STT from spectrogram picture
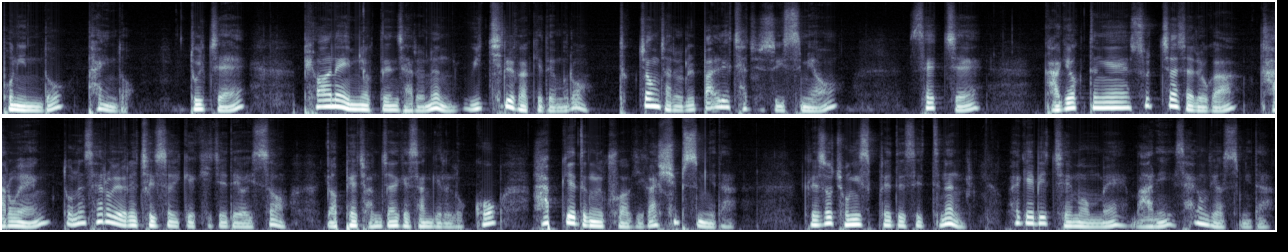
본인도 타인도 둘째, 표 안에 입력된 자료는 위치를 갖게 되므로 특정 자료를 빨리 찾을 수 있으며 셋째, 가격 등의 숫자 자료가 가로행 또는 세로열에 질서 있게 기재되어 있어 옆에 전자계산기를 놓고 합계 등을 구하기가 쉽습니다. 그래서 종이 스프레드시트는 회계비 재무 업무에 많이 사용되었습니다.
